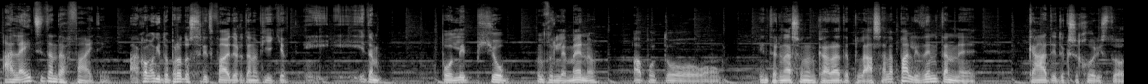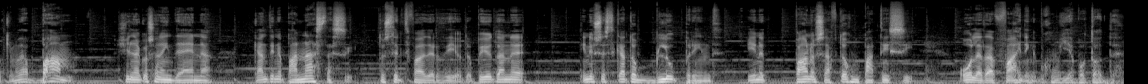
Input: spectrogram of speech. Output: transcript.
Αλλά έτσι ήταν τα fighting. Ακόμα και το πρώτο Street Fighter όταν βγήκε ήταν πολύ πιο δουλεμένο από το International Karate Plus, αλλά πάλι δεν ήταν κάτι το ξεχωριστό. Και μετά, μπαμ! 1991 κάνει την επανάσταση το Street Fighter 2, το οποίο ήταν είναι ουσιαστικά το blueprint. Είναι πάνω σε αυτό έχουν πατήσει όλα τα fighting που έχουν βγει από τότε.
